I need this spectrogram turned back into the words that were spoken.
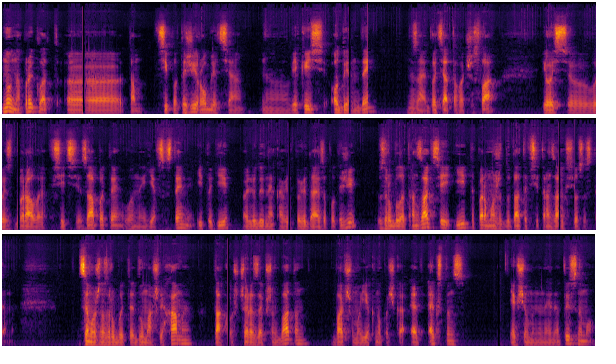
Ну, наприклад, е, там всі платежі робляться е, в якийсь один день, не знаю, 20 числа. І ось е, ви збирали всі ці запити, вони є в системі, і тоді людина, яка відповідає за платежі, зробила транзакції і тепер може додати всі транзакції до системи. Це можна зробити двома шляхами. Також через Action Button. Бачимо, є кнопочка Add Expense. Якщо ми на неї натиснемо,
